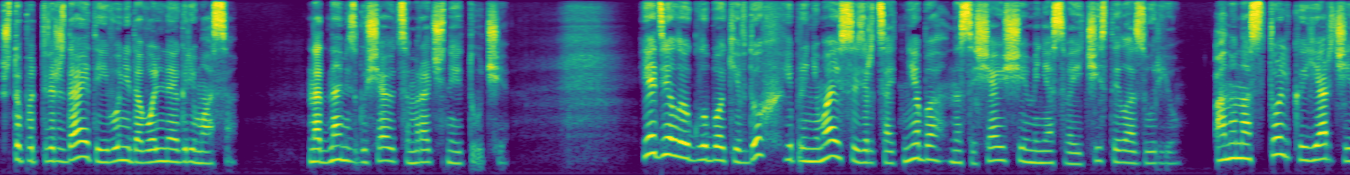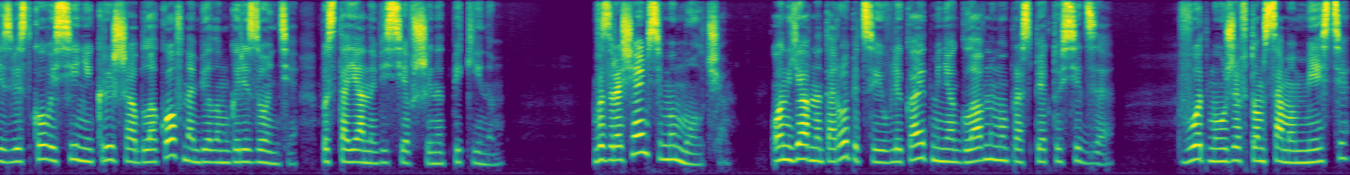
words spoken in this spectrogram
Что подтверждает и его недовольная гримаса. Над нами сгущаются мрачные тучи. Я делаю глубокий вдох и принимаюсь созерцать небо, насыщающее меня своей чистой лазурью. Оно настолько ярче известковой синей крыши облаков на белом горизонте, постоянно висевшей над Пекином. Возвращаемся мы молча. Он явно торопится и увлекает меня к главному проспекту Сидзе. Вот мы уже в том самом месте,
